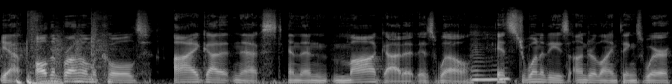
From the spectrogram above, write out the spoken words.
Yeah, Alden brought home a cold. I got it next, and then Ma got it as well. Mm-hmm. It's one of these underlying things where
